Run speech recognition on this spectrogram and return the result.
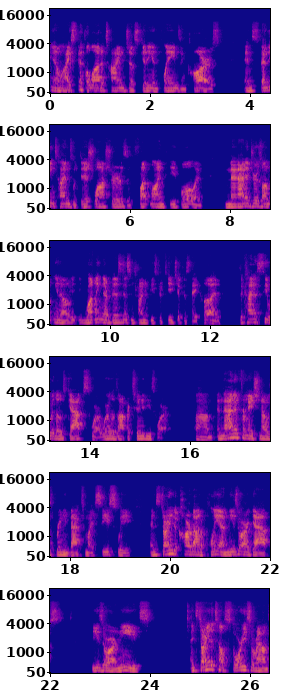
You know, I mm. spent a lot of time just getting in planes and cars and spending times with dishwashers and frontline people and managers on you know running their business and trying to be strategic as they could to kind of see where those gaps were where those opportunities were. Um, and that information i was bringing back to my c suite and starting to carve out a plan. These are our gaps. These are our needs. And starting to tell stories around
